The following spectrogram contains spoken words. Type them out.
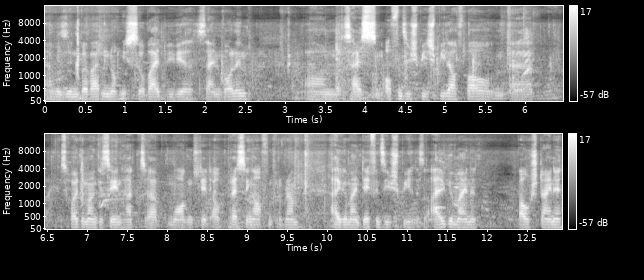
Ja, wir sind bei weitem noch nicht so weit, wie wir sein wollen. Ähm, das heißt, im Offensivspiel, Spielaufbau, äh, was heute man gesehen hat, äh, morgen steht auch Pressing auf dem Programm, allgemein Defensivspiel, also allgemeine Bausteine.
